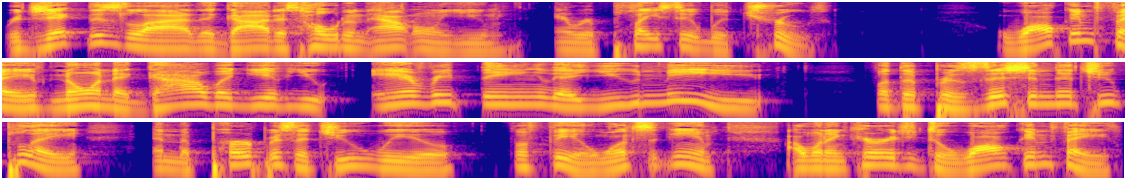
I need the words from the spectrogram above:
Reject this lie that God is holding out on you and replace it with truth. Walk in faith, knowing that God will give you everything that you need for the position that you play and the purpose that you will fulfill. Once again, I want to encourage you to walk in faith,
